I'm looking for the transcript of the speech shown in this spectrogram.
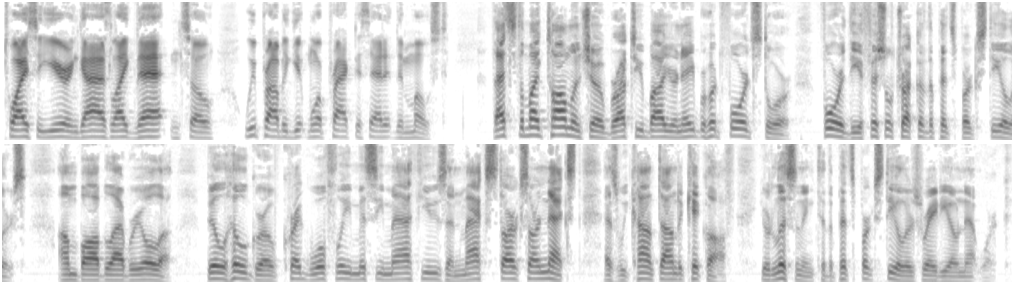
twice a year and guys like that, and so we probably get more practice at it than most. That's the Mike Tomlin Show, brought to you by your neighborhood Ford store. Ford, the official truck of the Pittsburgh Steelers. I'm Bob Labriola. Bill Hillgrove, Craig Wolfley, Missy Matthews, and Max Starks are next as we count down to kickoff. You're listening to the Pittsburgh Steelers Radio Network.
